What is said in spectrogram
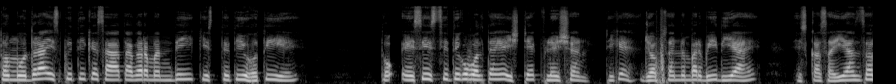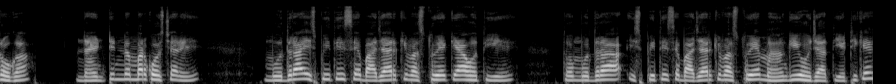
तो मुद्रा स्फीति के साथ अगर मंदी की स्थिति होती है तो ऐसी स्थिति को बोलते हैं स्टेकफ्लेशन ठीक है? जो ऑप्शन नंबर बी दिया है, इसका सही आंसर होगा। नाइनटीन नंबर क्वेश्चन है, मुद्रा स्फीति से बाज़ार की वस्तुएँ क्या होती है? तो मुद्रा स्फीति से बाज़ार की वस्तुएँ महँगी हो जाती है, ठीक है?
